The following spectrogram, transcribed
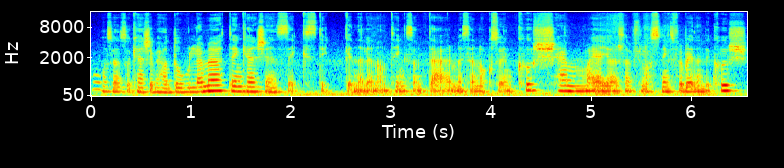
Och sen så kanske vi har doula-möten, kanske en sex stycken eller någonting sånt där. Men sen också en kurs hemma, jag gör en förlossningsförberedande kurs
